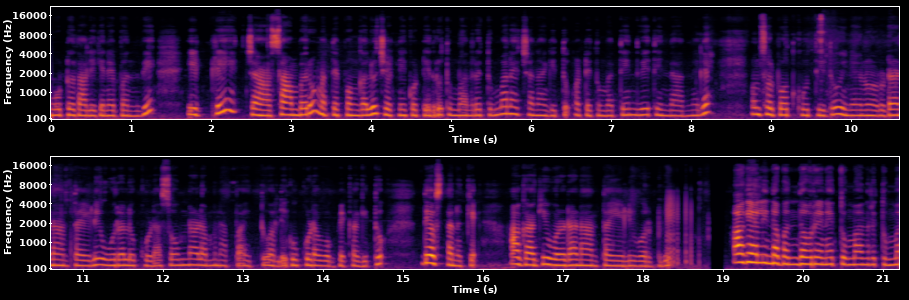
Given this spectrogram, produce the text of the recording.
ಊಟದ ಹಾಲಿಗೆ ಬಂದ್ವಿ. ಇಡ್ಲಿ, ಚ, ಸಾಂಬಾರು ಮತ್ತು ಪೊಂಗಲು, ಚಟ್ನಿ ಕೊಟ್ಟಿದ್ದರು ತುಂಬ ಅಂದರೆ ತುಂಬಾ ಚೆನ್ನಾಗಿತ್ತು. ಹೊಟ್ಟೆ ತುಂಬ ತಿಂದ್ವಿ. ತಿಂದಾದಮೇಲೆ ಒಂದು ಸ್ವಲ್ಪ ಹೊತ್ತು ಕೂತಿದ್ದು. ಇನ್ನೇನು ಹೊರಡೋಣ ಅಂತ ಹೇಳಿ ಊರಲ್ಲೂ ಕೂಡ ಸೋಮನಾಳಮ್ಮನ ಹಬ್ಬ ಇತ್ತು. ಅಲ್ಲಿಗೂ ಕೂಡ ಹೋಗಬೇಕಾಗಿತ್ತು ದೇವಸ್ಥಾನಕ್ಕೆ. ಹಾಗಾಗಿ ಹೊರಡೋಣ ಅಂತ ಹೇಳಿ ಹೊರಟ್ವಿ. ಹಾಗೆ ಅಲ್ಲಿಂದ ಬಂದವರೇನೆ ತುಂಬ ಅಂದರೆ ತುಂಬಾ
